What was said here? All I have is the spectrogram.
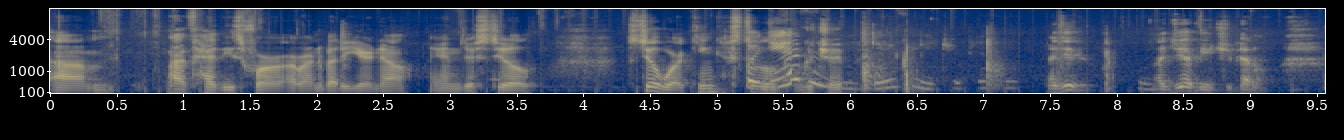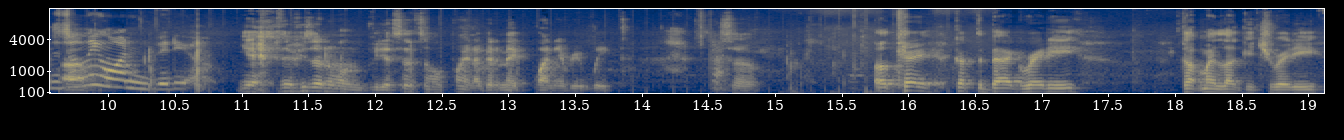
Um, I've had these for around about a year now, and they're still still working. Still good shape. do you have a YouTube channel? I do. I do have a YouTube channel. There's Um, only one video. Yeah, there is only one video, so that's the whole point. I gotta make one every week. So, okay, got the bag ready, got my luggage ready.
